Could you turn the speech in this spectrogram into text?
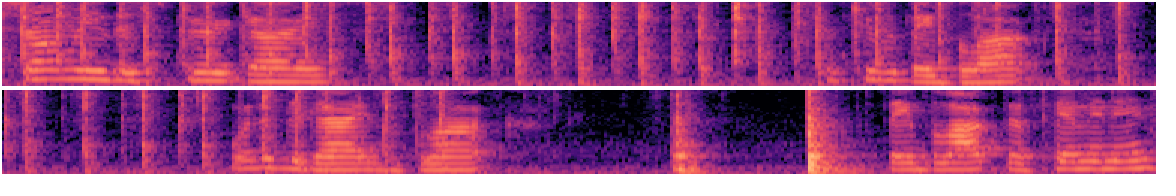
Show me the spirit guides. Let's see what they blocked. What did the guides block? They blocked the feminine.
